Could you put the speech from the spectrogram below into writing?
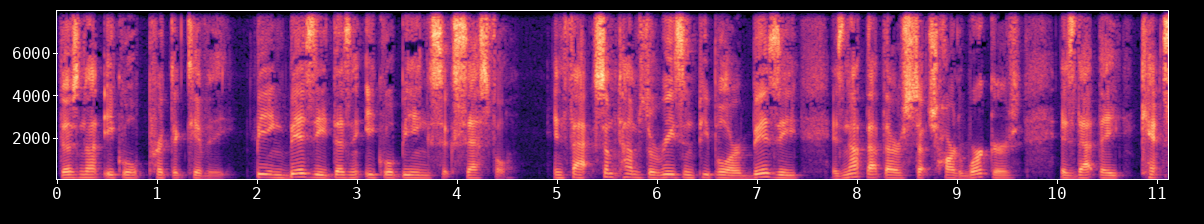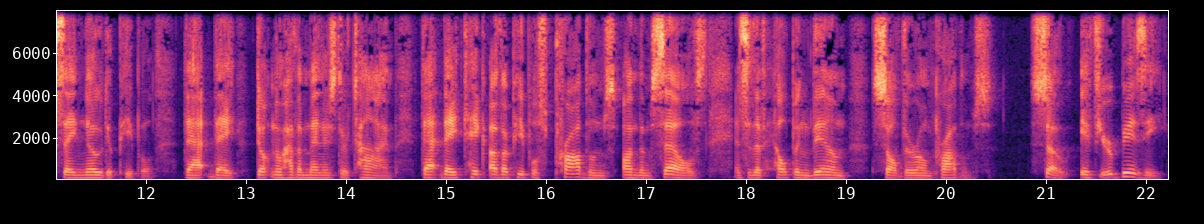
does not equal productivity. Being busy doesn't equal being successful. In fact, sometimes the reason people are busy is not that they're such hard workers, is that they can't say no to people, that they don't know how to manage their time, that they take other people's problems on themselves instead of helping them solve their own problems. So, if you're busy,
